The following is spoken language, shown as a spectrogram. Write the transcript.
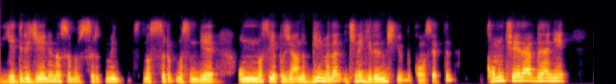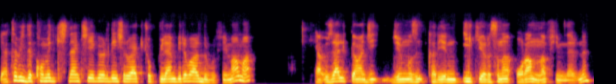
yedireceğini nasıl bir sırıtma nasıl sırıtmasın diye onu nasıl yapacağını bilmeden içine girilmiş gibi bu konseptin. Komik şeyler de hani ya tabii de komedi kişiden kişiye göre değişir. Belki çok gülen biri vardır bu filmi ama ya özellikle bence Cem Yılmaz'ın kariyerinin ilk yarısına oranla filmlerinin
